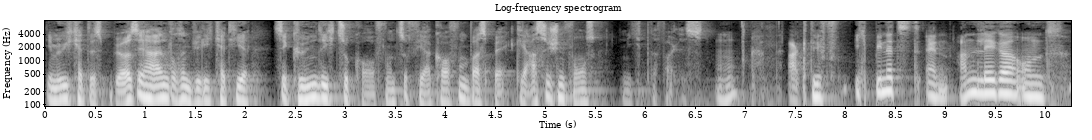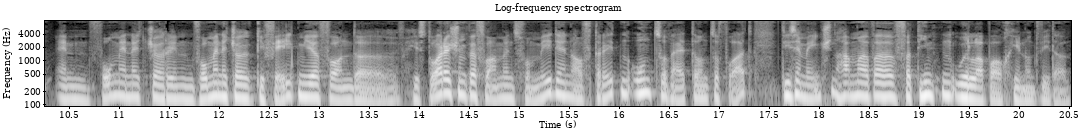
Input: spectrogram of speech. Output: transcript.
die Möglichkeit des Börsehandels in Wirklichkeit hier sekündlich zu kaufen und zu verkaufen, was bei klassischen Fonds nicht der Fall ist. Mhm aktiv. Ich bin jetzt ein Anleger und ein Fondsmanagerin. Fondsmanager gefällt mir von der historischen Performance, vom Medienauftreten und so weiter und so fort. Diese Menschen haben aber verdienten Urlaub auch hin und wieder.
